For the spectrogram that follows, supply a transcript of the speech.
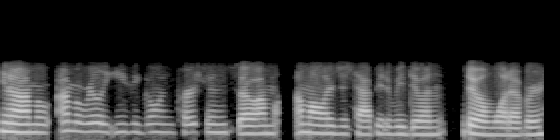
you know, I'm a I'm a really easygoing person, so I'm I'm always just happy to be doing doing whatever.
